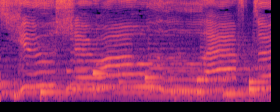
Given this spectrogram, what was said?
Cause you share all the laughter.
